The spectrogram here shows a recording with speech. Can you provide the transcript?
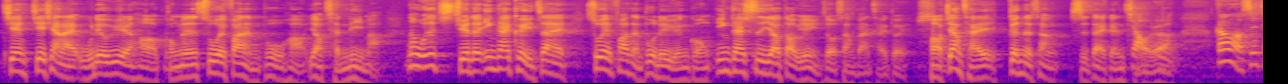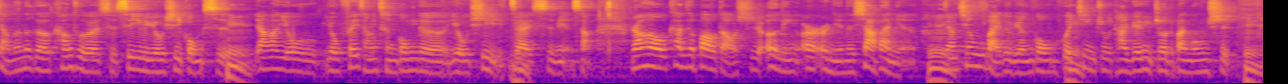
接接下来五六月哈，可能数位发展部哈要成立嘛，那我就觉得应该可以在数位发展部的员工，应该是要到元宇宙上班才对，好，这样才跟得上时代跟潮流。刚刚老师讲的那个 COMTOURS 是一个游戏公司，嗯，然后有有非常成功的游戏在市面上，嗯、然后看这报道是二零二二年的下半年，两千五百个员工会进驻他元宇宙的办公室，嗯，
